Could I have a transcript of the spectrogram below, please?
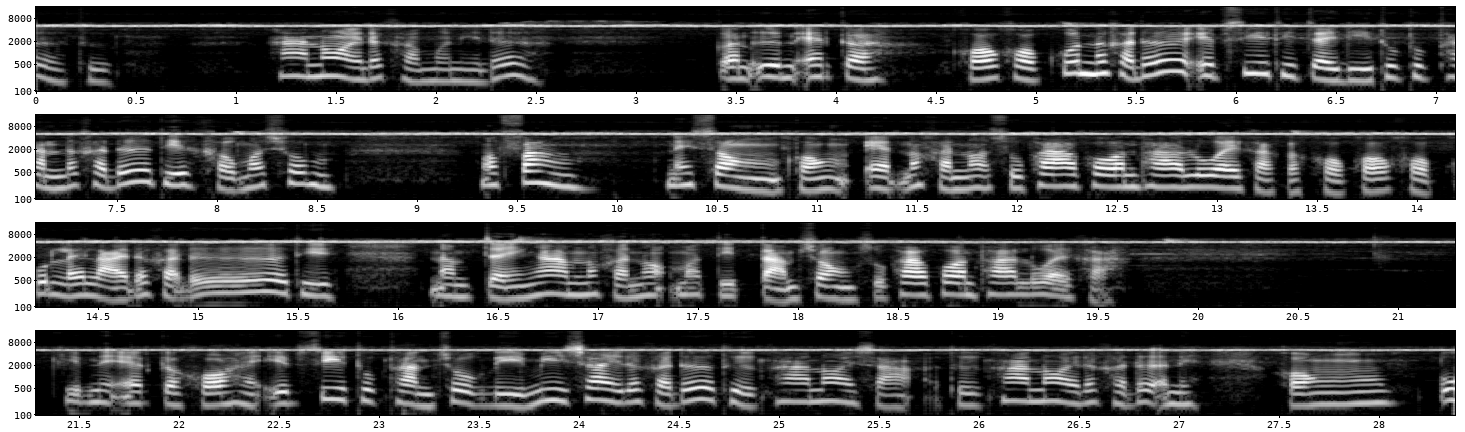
อถือห้าน้อยเด้อค่ะมื่อนี้เด้อก่อนอื่นแอดก็ขอขอบคุณนะคะเด้อเอฟซีที่ใจดีทุกๆท่านนะคะเด้อที่เขามาชมมาฟังในส่องของแอดเนาะค่ะเนาะสุภาพรพารวยค่ะ ก็ขอขอขอบคุณหลายๆเด้อค่ะเด้อที่นำใจงามเนาะค่ะเนาะมาติดตามช่องสุภาพรพารวยค่ะ คลิปนี้แอดก็ขอให้เอฟซีทุกท่านโชคดีมีใช่เด้อค่ะเด้อถือห้าน้อยสะถือห้าน้อยเด้อค่ะเด้ออันนี้ ของปู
